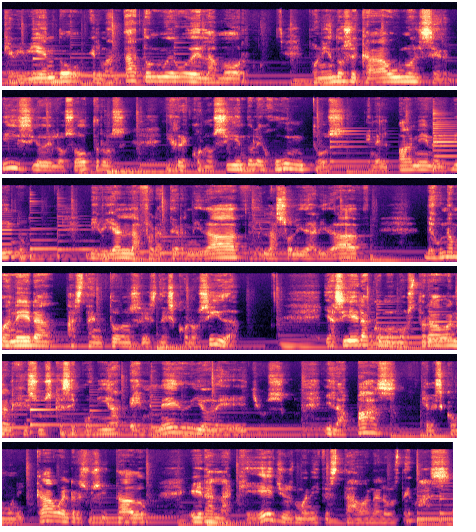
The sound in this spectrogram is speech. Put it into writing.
que viviendo el mandato nuevo del amor, poniéndose cada uno al servicio de los otros y reconociéndole juntos en el pan y en el vino, vivían la fraternidad, la solidaridad, de una manera hasta entonces desconocida. Y así era como mostraban al Jesús que se ponía en medio de ellos. Y la paz que les comunicaba el resucitado era la que ellos manifestaban a los demás.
